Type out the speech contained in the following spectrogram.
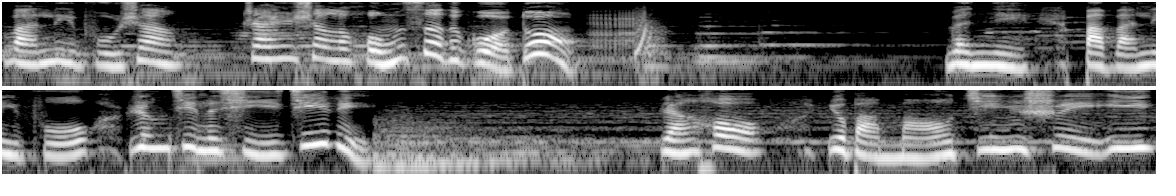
晚礼服上沾上了红色的果冻。温妮把晚礼服扔进了洗衣机里。然后又把毛巾、睡衣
